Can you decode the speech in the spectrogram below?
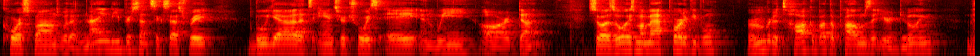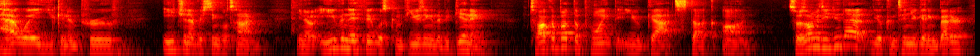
corresponds with a 90% success rate. Booyah, that's answer choice A, and we are done. So as always, my math party people, remember to talk about the problems that you're doing. That way you can improve each and every single time. You know, even if it was confusing in the beginning, talk about the point that you got stuck on. So as long as you do that, you'll continue getting better.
